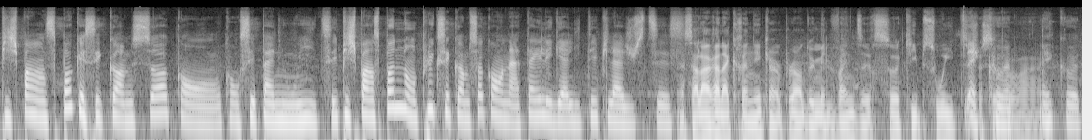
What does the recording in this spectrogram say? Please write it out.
puis je pense pas que c'est comme ça qu'on s'épanouit. Puis je pense pas non plus que c'est comme ça qu'on atteint l'égalité puis la justice. Ça a l'air anachronique un peu en 2020 de dire ça, keep sweet. Écoute, je sais pas. écoute.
